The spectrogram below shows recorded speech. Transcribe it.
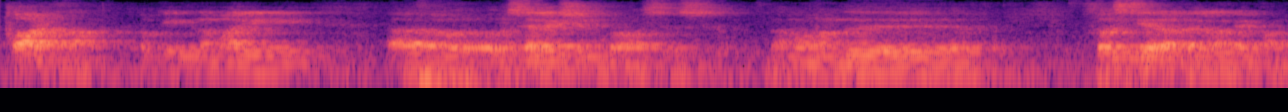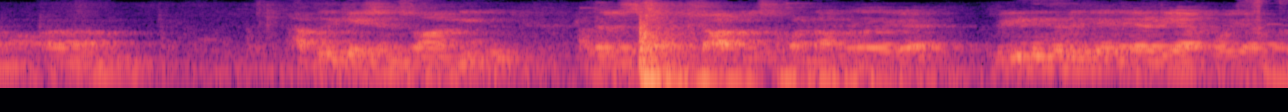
தாட் தான். ஓகே இந்த மாதிரி ஒரு- செலெக்ஷன் ப்ராசஸ் நம்ம வந்து ஃபர்ஸ்ட் இயர் அது எல்லாமே பண்ணோம். அப்ளிகேஷன்ஸ் வாங்கி அதில் ஷார்ட் லிஸ்ட் பண்ணவங்களுடைய வீடுகளுக்கே நேரடியாக போய் அவங்க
